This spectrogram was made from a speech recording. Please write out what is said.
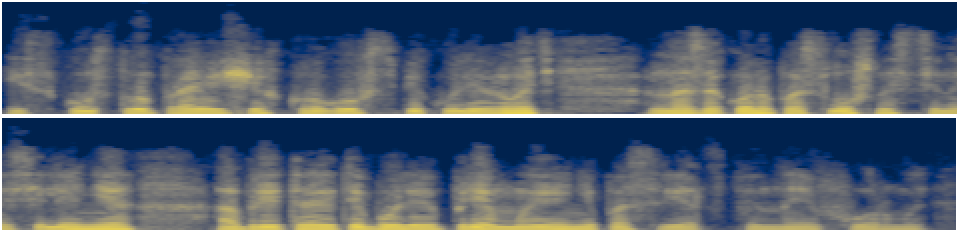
Искусство правящих кругов спекулировать на законопослушности населения обретает и более прямые непосредственные формы —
